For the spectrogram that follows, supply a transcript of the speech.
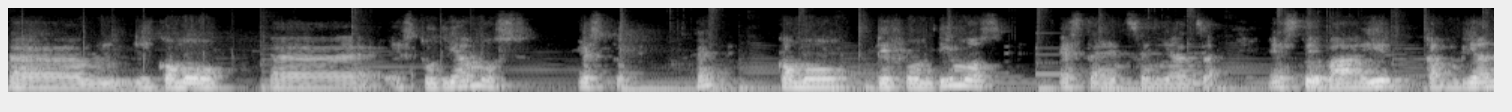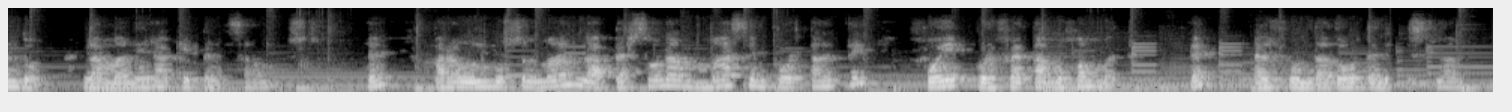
Um, y cómo uh, estudiamos esto, ¿eh? cómo difundimos esta enseñanza. Este va a ir cambiando la manera que pensamos. ¿eh? Para un musulmán, la persona más importante fue profeta Muhammad, el fundador del Islam.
